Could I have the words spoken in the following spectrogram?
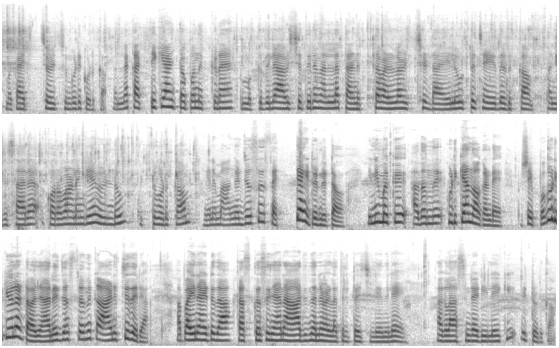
നമുക്ക് അരിച്ചൊഴിച്ചും കൂടി കൊടുക്കാം. നല്ല കട്ടിക്കാണ് കേട്ടോ ഇപ്പോൾ നിൽക്കണേ നമുക്കിതിൽ ആവശ്യത്തിന് നല്ല തണുത്ത വെള്ളം ഒഴിച്ച് ഡയലൂട്ട് ചെയ്തെടുക്കാം. പഞ്ചസാര കുറവാണെങ്കിൽ വീണ്ടും ഇട്ട് കൊടുക്കാം. അങ്ങനെ മാങ്ങ ജ്യൂസ് സെറ്റ് ആയിട്ടുണ്ട് കേട്ടോ ഇനി നമുക്ക് അതൊന്ന് കുടിക്കാൻ നോക്കണ്ടേ? പക്ഷെ ഇപ്പോൾ കുടിക്കൂല കേട്ടോ ഞാൻ ജസ്റ്റ് ഒന്ന് കാണിച്ചു തരാം. അപ്പോൾ അതിനായിട്ട് ഇതാ കസ്കസ് ഞാൻ ആദ്യം തന്നെ വെള്ളത്തിലിട്ട് വെച്ചില്ലേന്നില്ലേ ആ ഗ്ലാസിന്റെ അടിയിലേക്ക് ഇട്ട് കൊടുക്കാം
